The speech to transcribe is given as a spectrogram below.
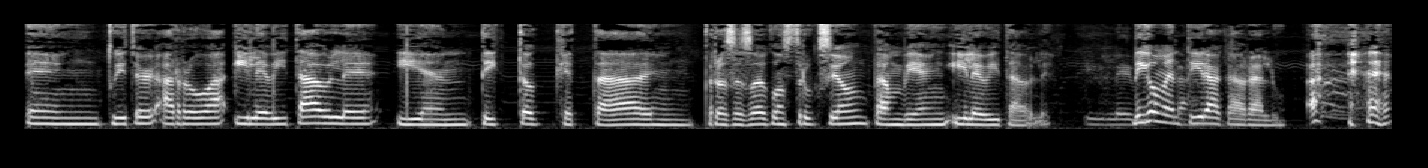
en Twitter arroba ilevitable y en TikTok que está en proceso de construcción también ilevitable. Digo mentira, cabralu.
